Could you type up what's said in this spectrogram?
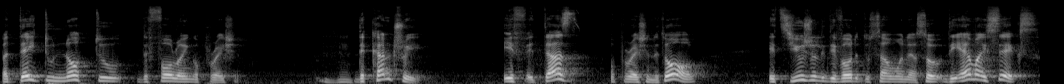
but they do not do the following operation. Mm-hmm. The country, if it does operation at all, it's usually devoted to someone else. So the MI6,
